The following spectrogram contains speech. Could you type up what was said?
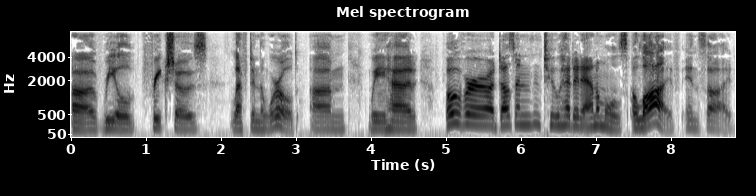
uh, real freak shows left in the world. Um, we had over a dozen two headed animals alive inside.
